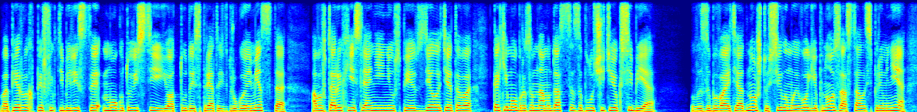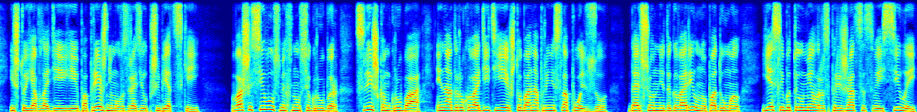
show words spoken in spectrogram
Во-первых, перфектибилисты могут увести ее оттуда и спрятать в другое место, а во-вторых, если они и не успеют сделать этого, каким образом нам удастся заполучить ее к себе? Вы забываете одно, что сила моего гипноза осталась при мне, и что я владею ею по-прежнему, возразил Пшибецкий. «Ваша сила», — усмехнулся Грубер, — «слишком груба, и надо руководить ею, чтобы она принесла пользу». Дальше он не договорил, но подумал, если бы ты умел распоряжаться своей силой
